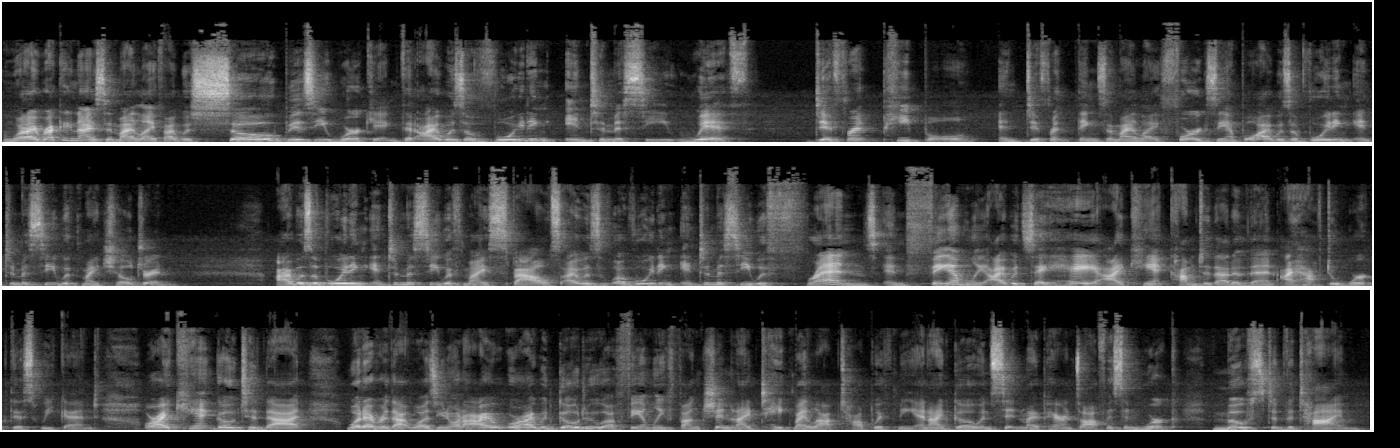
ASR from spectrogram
And what I recognized in my life, I was so busy working that I was avoiding intimacy with different people and different things in my life. For example, I was avoiding intimacy with my children. I was avoiding intimacy with my spouse. I was avoiding intimacy with friends and family. I would say, hey, I can't come to that event. I have to work this weekend. Or I can't go to that, whatever that was. You know what? I, or I would go to a family function and I'd take my laptop with me and I'd go and sit in my parents' office and work most of the time.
